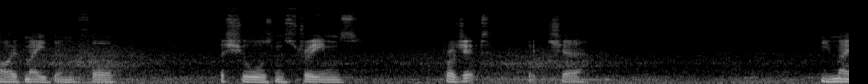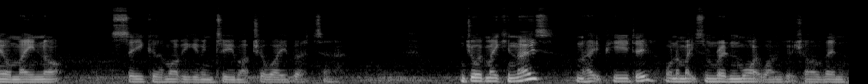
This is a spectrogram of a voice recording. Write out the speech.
I've made them for a Shores and Streams project, which uh, you may or may not see because I might be giving too much away, but uh, enjoyed making those and I hope you do. I want to make some red and white ones, which I'll then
